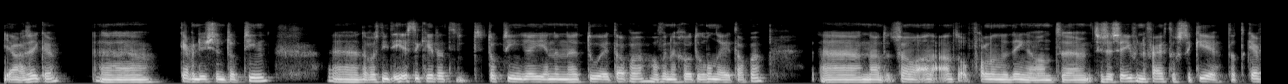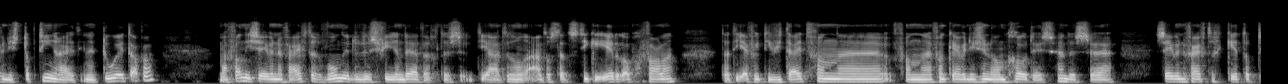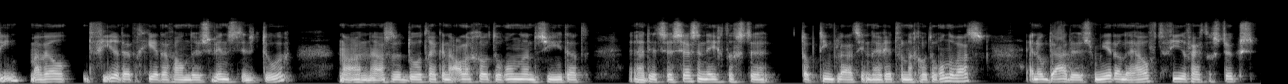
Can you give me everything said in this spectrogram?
Ja, zeker. Uh, Cavendish in de top 10. Uh, dat was niet de eerste keer dat hij de top 10 reed in een Tour-etappe of in een grote ronde-etappe. Nou, dat zijn wel een aantal opvallende dingen. Want het is de 57ste keer dat Cavendish top 10 rijdt in een Tour-etappe. Maar van die 57 won hij er dus 34. Dus ja, het is een aantal statistieken eerder opgevallen dat die effectiviteit van, uh, van, van Cavendish enorm groot is. Hè? Dus uh, eh, 57 keer top 10, maar wel 34 keer daarvan dus winst in de Tour. Nou, en als we dat doortrekken naar alle grote ronden, dan zie je dat dit zijn 96ste top 10 plaats in de rit van een grote ronde was. En ook daar dus meer dan de helft, 54 stuks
